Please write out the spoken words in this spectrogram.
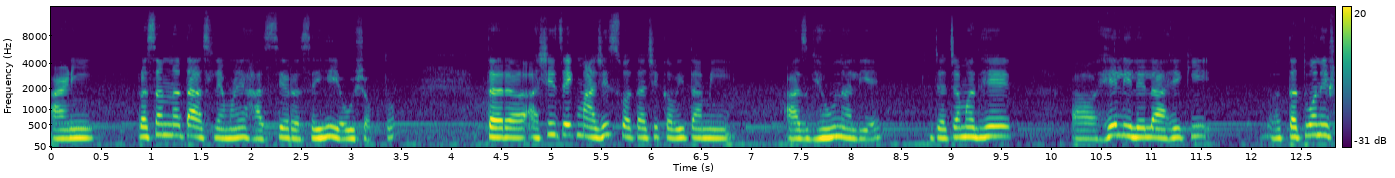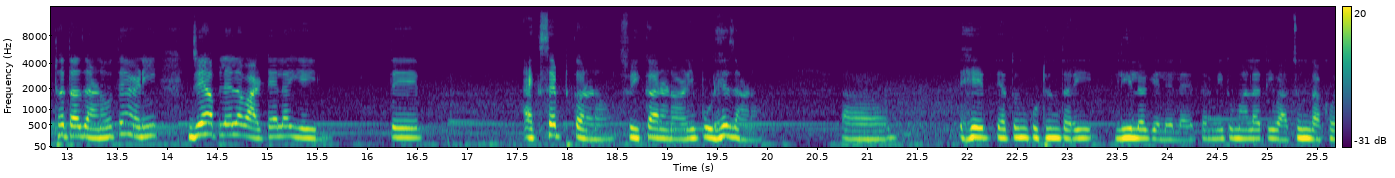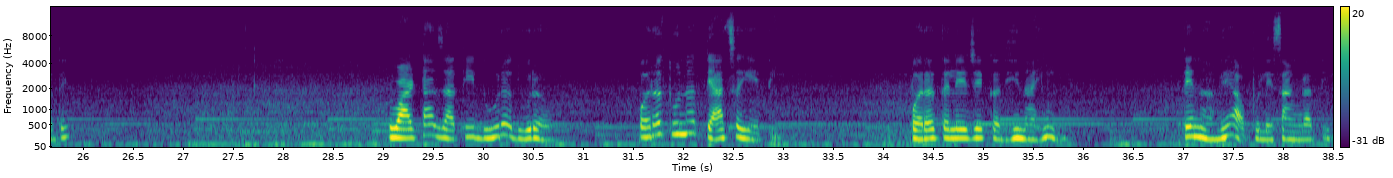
आणि प्रसन्नता असल्यामुळे हास्य रसही येऊ शकतो. तर अशीच एक माझी स्वतःची कविता मी आज घेऊन आली आहे ज्याच्यामध्ये हे लिहिलेलं आहे की तत्वनिष्ठता जाणवते आणि जे आपल्याला वाटायला येईल ते ॲक्सेप्ट करणं स्वीकारणं आणि पुढे जाणं हे त्यातून कुठून तरी लिहिलं गेलेलं आहे. तर मी तुम्हाला ती वाचून दाखवते. वाटा जाती दूर दूर. परतून त्याच येती. परतले जे कधी नाही ते नव्हे आपुले सांगाती.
